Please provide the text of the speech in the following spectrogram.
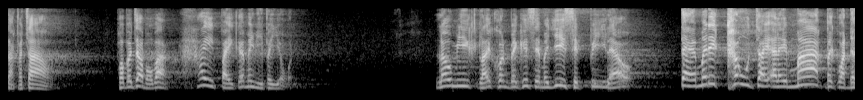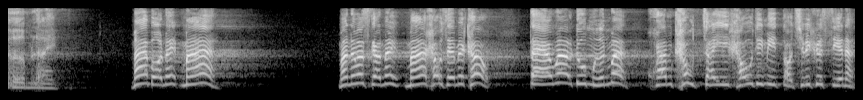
จากพระเจ้า เพราะพระเจ้าบอกว่าให้ไปก็ไม่มีประโยชน์ เรามีหลายคนเป็นคริสเตียนมา 20 ปีแล้ว แต่ไม่ได้เข้าใจอะไรมากไปกว่าเดิมเลย มาโบสถ์ไหมมา มานมัสการไหมมาเข้าเสียไม่เข้า แต่ว่าดูเหมือนว่าความเข้าใจเขาที่มีต่อชีวิตคริสเตียนน่ะ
